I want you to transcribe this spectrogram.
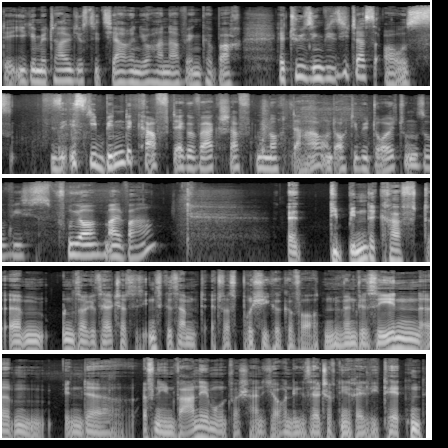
der IG Metall Justiziarin Johanna Wenkebach. Herr Thüsing, wie sieht das aus? Ist die Bindekraft der Gewerkschaften noch da und auch die Bedeutung, so wie es früher mal war? Äh, die Bindekraft ähm, unserer Gesellschaft ist insgesamt etwas brüchiger geworden. Wenn wir sehen, ähm, in der öffentlichen Wahrnehmung und wahrscheinlich auch in den gesellschaftlichen Realitäten,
